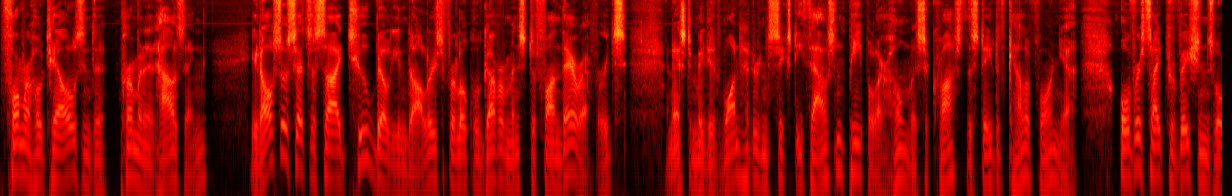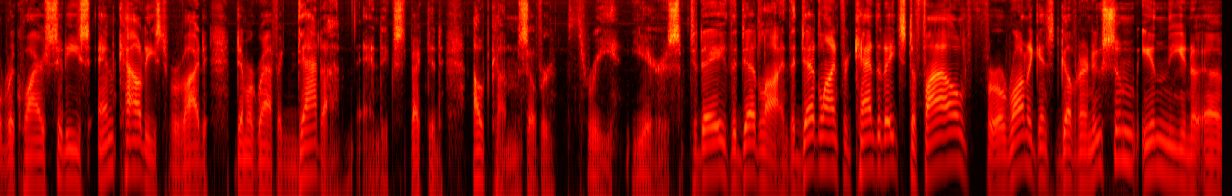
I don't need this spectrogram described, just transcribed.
former hotels into permanent housing. It also sets aside $2 billion for local governments to fund their efforts. An estimated 160,000 people are homeless across the state of California. Oversight provisions will require cities and counties to provide demographic data and expected outcomes over three years. Today, the deadline. The deadline for candidates to file for a run against Governor Newsom in the uh,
